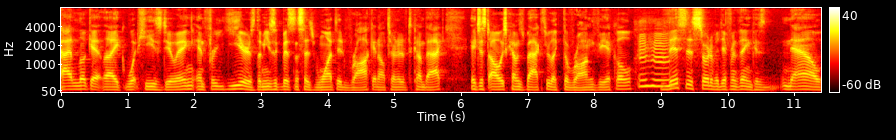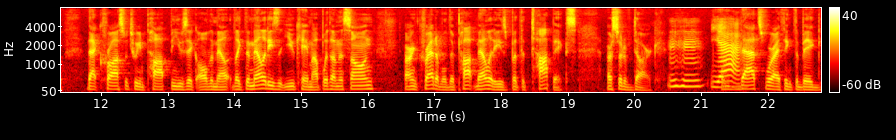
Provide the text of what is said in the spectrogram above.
i look at like what he's doing and for years the music business has wanted rock and alternative to come back it just always comes back through like the wrong vehicle Mm-hmm. this is sort of a different thing because now that cross between pop music all the mel- like the melodies that you came up with on the song are incredible they're pop melodies but the topics are sort of dark mm-hmm. yeah. and that's where I think the big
